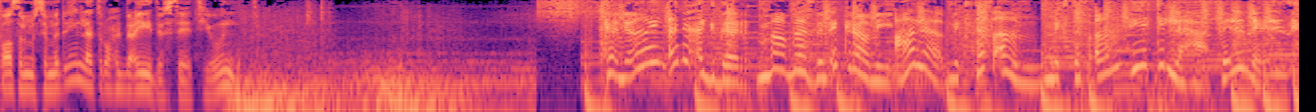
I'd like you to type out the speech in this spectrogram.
فاصل مستمرين لا تروح البعيد stay tuned Can I أنا أقدر مع مازن إكرامي على Mix FM Mix FM هي كلها في ال Mix.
